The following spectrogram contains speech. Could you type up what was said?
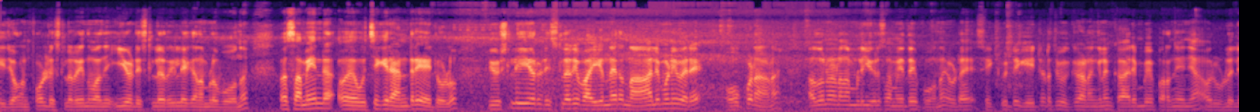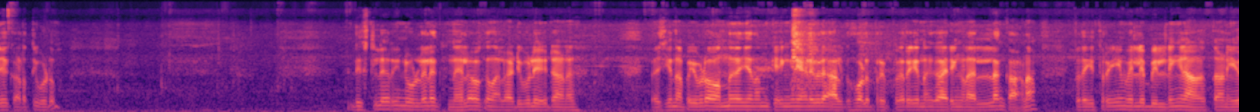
ഈ ജോൺ പോൾ ഡിസ്റ്റിലറി എന്ന് പറഞ്ഞ ഈ ഒരു ഡിസ്റ്റിലറിയിലേക്ക് നമ്മൾ പോകുന്നത് അപ്പോൾ സമയം ഉച്ചയ്ക്ക് രണ്ടര ആയിട്ടുള്ളൂ. യൂഷ്വലി ഈ ഒരു ഡിസ്റ്റിലറി വൈകുന്നേരം നാല് മണി വരെ ഓപ്പൺ ആണ്. അതുകൊണ്ടാണ് നമ്മൾ ഈ ഒരു സമയത്തേ പോകുന്നത്. ഇവിടെ സെക്യൂരിറ്റി ഗേറ്റ് അടച്ച് വെക്കുകയാണെങ്കിലും കാര്യം പോയി പറഞ്ഞു കഴിഞ്ഞാൽ അവർ ഉള്ളിലേക്ക് കടത്തി വിടും ഡിസ്റ്റിലറിന്റെ ഉള്ളിലെ നിലമൊക്കെ നല്ല അടിപൊളിയായിട്ടാണ് വെച്ചിരിക്കുന്നത്. അപ്പോൾ ഇവിടെ വന്നു കഴിഞ്ഞാൽ നമുക്ക് എങ്ങനെയാണ് ഇവർ ആൽക്കഹോൾ പ്രിപ്പയർ ചെയ്യുന്ന കാര്യങ്ങളെല്ലാം കാണാം. അപ്പോൾ ഇത്രയും വലിയ ബിൽഡിങ്ങിനകത്താണ് ഈ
